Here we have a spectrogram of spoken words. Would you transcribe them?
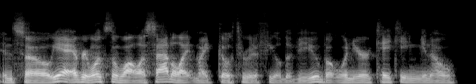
And so, yeah, every once in a while, a satellite might go through the field of view, but when you're taking, you know,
